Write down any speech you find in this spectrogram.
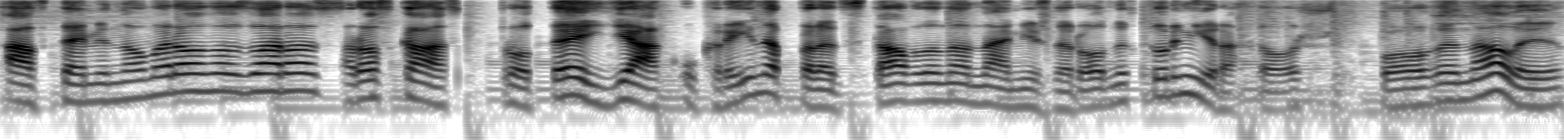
А в темі номера у нас зараз розказ про те, як Україна представлена на міжнародних турнірах. Тож, погнали!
